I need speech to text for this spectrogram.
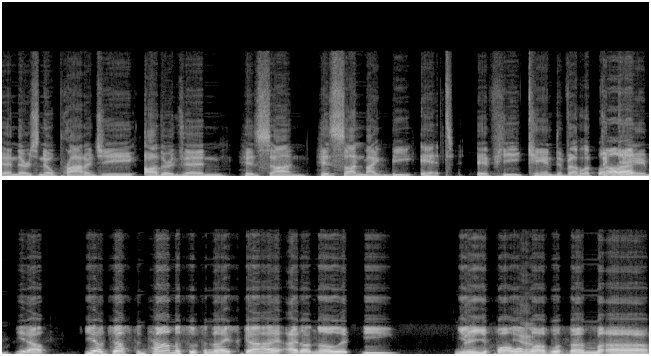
and there's no prodigy other than his son. His son might be it if he can develop well, the that- game. you know, you know, Justin Thomas is a nice guy. I don't know that he, you know, you fall in love with him. Uh,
